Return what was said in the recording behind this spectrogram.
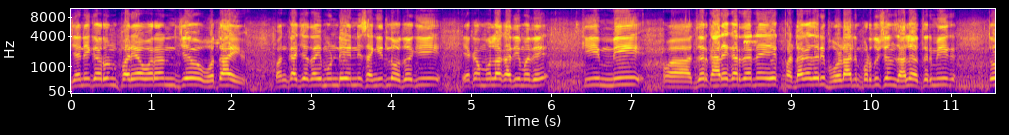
जेणेकरून पर्यावरण जे होत आहे पंकजाताई मुंडे यांनी सांगितलं होतं की एका मुलाखतीमध्ये की मी जर कार्यकर्त्याने एक फटाका जरी फोडा आणि प्रदूषण झालं तर मी तो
